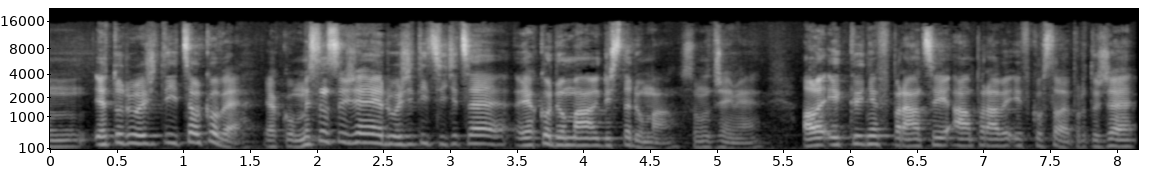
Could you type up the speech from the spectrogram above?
um, je to důležitý celkově. Jako, myslím si, že je důležitý cítit se jako doma, když jste doma, samozřejmě, ale i klidně v práci a právě i v kostele, protože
